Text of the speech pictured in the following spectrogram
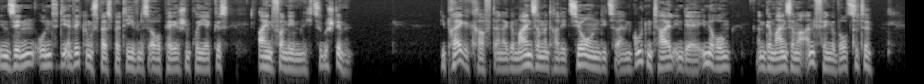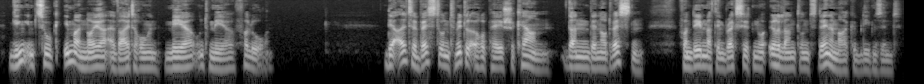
den Sinn und die Entwicklungsperspektiven des europäischen Projektes einvernehmlich zu bestimmen. Die Prägekraft einer gemeinsamen Tradition, die zu einem guten Teil in der Erinnerung an gemeinsame Anfänge wurzelte, ging im Zug immer neuer Erweiterungen mehr und mehr verloren. Der alte west- und mitteleuropäische Kern, dann der Nordwesten, von dem nach dem Brexit nur Irland und Dänemark geblieben sind.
